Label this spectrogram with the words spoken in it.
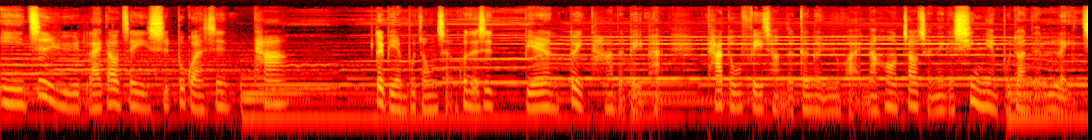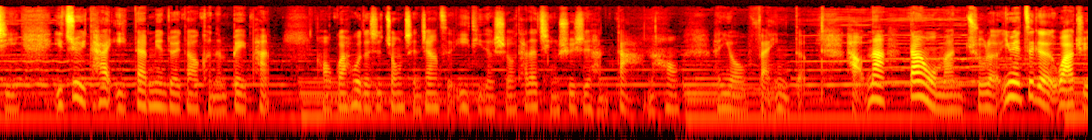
以至于来到这一世，不管是他对别人不忠诚，或者是别人对他的背叛，他都非常的耿耿于怀，然后造成那个信念不断的累积，以至于他一旦面对到可能背叛、好关或者是忠诚这样子议题的时候，他的情绪是很大，然后很有反应的。好，那当然我们除了因为这个挖掘。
